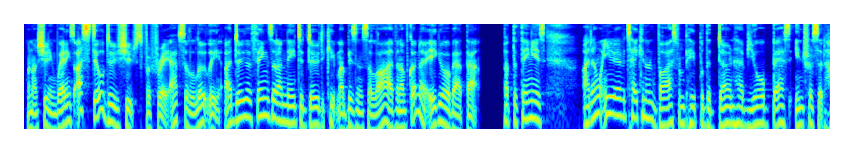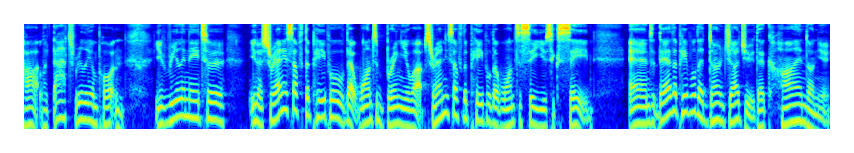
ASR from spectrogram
when I was shooting weddings. I still do shoots for free. Absolutely, I do the things that I need to do to keep my business alive, and I've got no ego about that. But the thing is, I don't want you to ever take an advice from people that don't have your best interests at heart. Like that's really important. You really need to, you know, surround yourself with the people that want to bring you up. Surround yourself with the people that want to see you succeed. And they're the people that don't judge you. They're kind on you.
